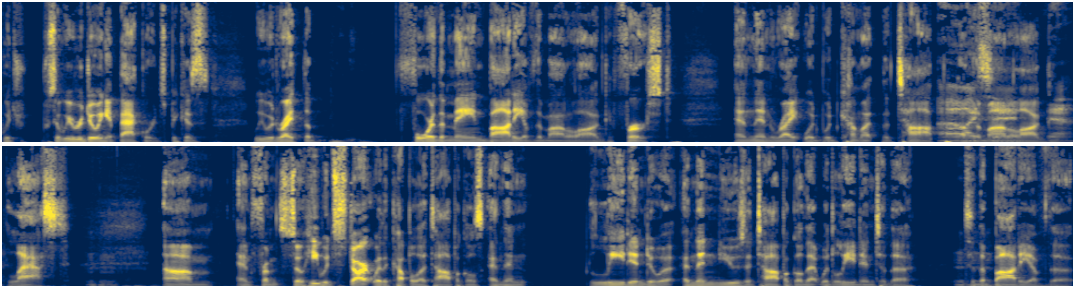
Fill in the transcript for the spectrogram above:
which, so we were doing it backwards because we would write the, for the main body of the monologue first, and then write what would come at the top Oh, of I the see. monologue Yeah. last. Um, and from, so he would start with a couple of topicals and then lead into it and then use a topical that would lead into the to the body of the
